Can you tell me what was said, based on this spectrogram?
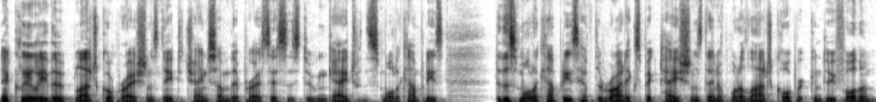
Now, clearly, the large corporations need to change some of their processes to engage with the smaller companies. Do the smaller companies have the right expectations then of what a large corporate can do for them?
